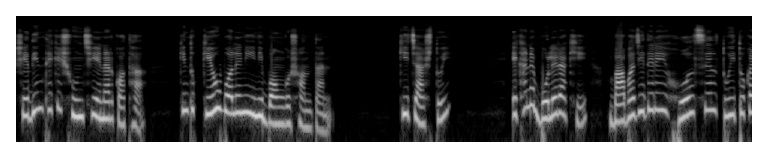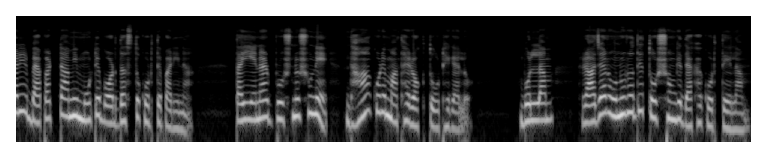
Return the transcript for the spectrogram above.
সেদিন থেকে শুনছি এনার কথা, কিন্তু কেউ বলেনি ইনি বঙ্গ সন্তান। কি চাস তুই? এখানে বলে রাখি, বাবাজিদের এই হোলসেল তুই তোকারির ব্যাপারটা আমি মোটে বরদাস্ত করতে পারি না। তাই এনার প্রশ্ন শুনে ধাঁ করে মাথায় রক্ত উঠে গেল। বললাম, রাজার অনুরোধে তোর সঙ্গে দেখা করতে এলাম।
